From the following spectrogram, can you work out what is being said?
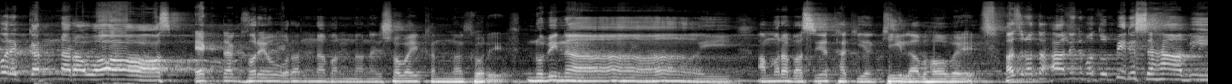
ঘরে কান্নার আওয়াজ। একটা ঘরেও রান্না বান্না নাই, সবাই কান্না করে। নবী নাই, আমরা বাঁচিয়ে থাকিয়া কি লাভ হবে? হজরত আলীর মতো বীর সাহাবি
